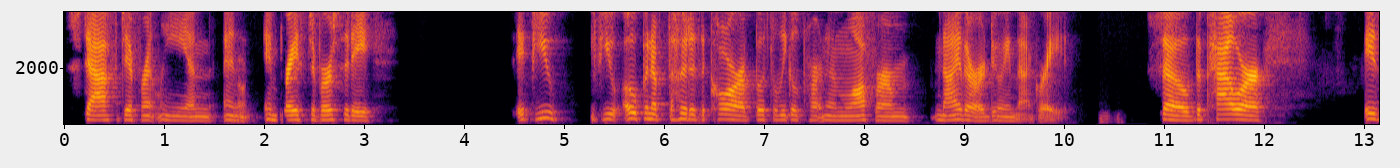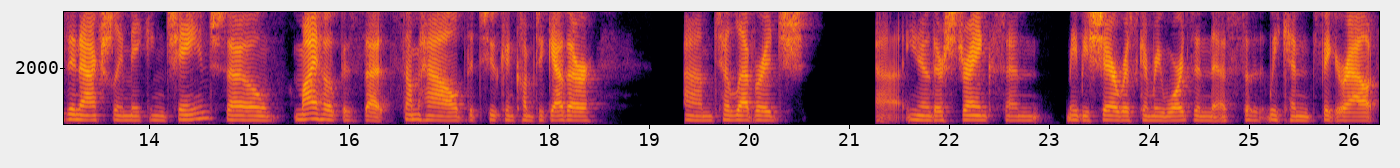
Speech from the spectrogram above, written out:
staff differently and and yeah. embrace diversity if you if you open up the hood of the car of both the legal department and the law firm, neither are doing that great. Mm-hmm. So the power isn't actually making change. So my hope is that somehow the two can come together um, to leverage, uh, you know, their strengths and maybe share risk and rewards in this, so that we can figure out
